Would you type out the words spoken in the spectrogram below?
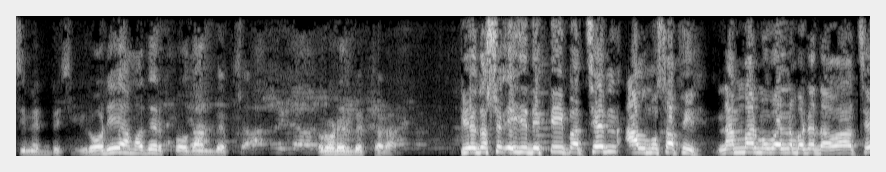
সিমেন্ট বেশি রডই আমাদের প্রধান ব্যবসা রডের ব্যবসাটা। প্রিয় দর্শক এই যে দেখতেই পাচ্ছেন আল মুসাফির নাম্বার মোবাইল নাম্বারটা দেওয়া আছে।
